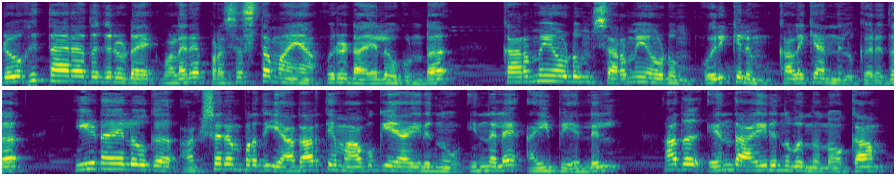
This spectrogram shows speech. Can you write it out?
രോഹിത് ആരാധകരുടെ വളരെ പ്രശസ്തമായ ഒരു ഡയലോഗുണ്ട്. കർമ്മയോടും ശർമ്മയോടും ഒരിക്കലും കളിക്കാൻ നിൽക്കരുത്. ഈ ഡയലോഗ് അക്ഷരം പ്രതി യാഥാർത്ഥ്യമാവുകയായിരുന്നു ഇന്നലെ ഐ പി എല്ലിൽ. അത് എന്തായിരുന്നുവെന്ന് നോക്കാം.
